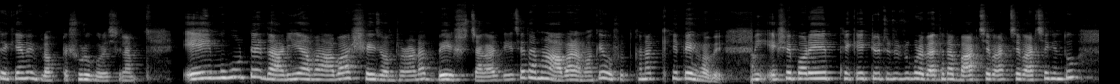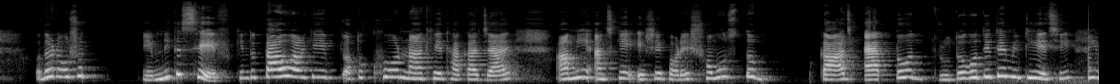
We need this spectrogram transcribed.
থেকে আমি ব্লগটা শুরু করেছিলাম। এই মুহূর্তে দাঁড়িয়ে আমার আবার সেই যন্ত্রণাটা বেশ জাগার দিয়েছে, তার মানে আবার আমাকে ওষুধখানা খেতে হবে। আমি এসে পরে থেকে একটু একটু একটু করে ব্যথাটা বাড়ছে বাড়ছে বাড়ছে, কিন্তু ওদের ওষুধ এমনিতে সেফ কিন্তু তাও আর কি যতক্ষণ না খেয়ে থাকা যায়, আমি আজকে এসে পরে সমস্ত কাজ এত দ্রুত গতিতে মিটিয়েছি, আমি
